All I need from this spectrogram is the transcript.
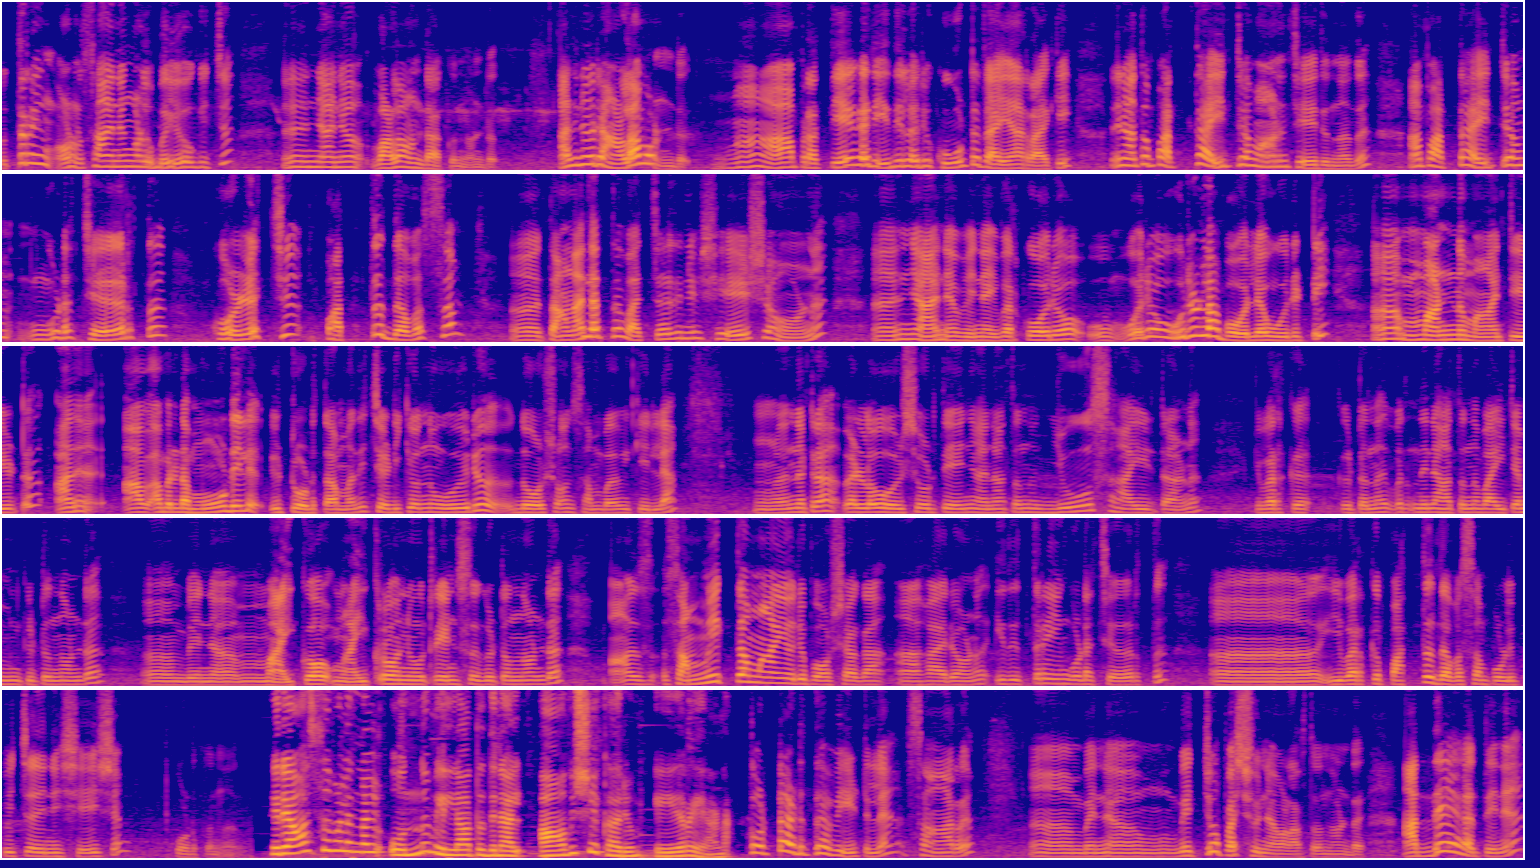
ഇത്രയും സാധനങ്ങൾ ഉപയോഗിച്ച് ഞാൻ വളം ഉണ്ടാക്കുന്നുണ്ട്. അതിനൊരളവുണ്ട്. ആ, ആ പ്രത്യേക രീതിയിലൊരു കൂട്ട് തയ്യാറാക്കി. ഇതിനകത്ത് പത്ത് ഐറ്റമാണ് ചേരുന്നത്. ആ പത്ത് ഐറ്റം കൂടെ ചേർത്ത് കുഴച്ച് പത്ത് ദിവസം തണലത്ത് വച്ചതിന് ശേഷമാണ് ഞാൻ പിന്നെ ഇവർക്ക് ഓരോ ഓരോ ഉരുള പോലെ ഉരുട്ടി മണ്ണ് മാറ്റിയിട്ട് അത് അവരുടെ മൂടിൽ ഇട്ട് കൊടുത്താൽ മതി. ചെടിക്കൊന്നും ഒരു ദോഷവും സംഭവിക്കില്ല. എന്നിട്ട് വെള്ളം ഒഴിച്ചു കൊടുത്ത് കഴിഞ്ഞാൽ അതിനകത്തുനിന്ന് ജ്യൂസായിട്ടാണ് ഇവർക്ക് കിട്ടുന്നത്. ഇതിനകത്തുനിന്ന് വൈറ്റമിൻ കിട്ടുന്നുണ്ട്. പിന്നെ മൈക്രോ മൈക്രോ ന്യൂട്രിയൻസ് കിട്ടുന്നുണ്ട് സംയുക്തമായ ഒരു പോഷക ആഹാരമാണ്. ഇത് ഇത്രയും കൂടെ ചേർത്ത് ഇവർക്ക് പത്ത് ദിവസം പുളിപ്പിച്ചതിന് ശേഷം കൊടുക്കുന്നത്. രാസവളങ്ങൾ ഒന്നുമില്ലാത്തതിനാൽ ആവശ്യക്കാരും ഏറെയാണ്. തൊട്ടടുത്ത വീട്ടിലെ സാറ് പിന്നെ വെച്ചോ പശുവിനെ വളർത്തുന്നുണ്ട്. അദ്ദേഹത്തിന്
